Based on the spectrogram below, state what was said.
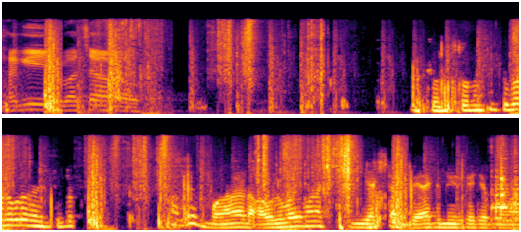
সাকিব বাঁচাও ছোট ছোট ছোট ছোট করে ছোট আরে বানা রাহুল ভাই মানে কি একটা ব্যাগ নিয়ে রেখেছে বানা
